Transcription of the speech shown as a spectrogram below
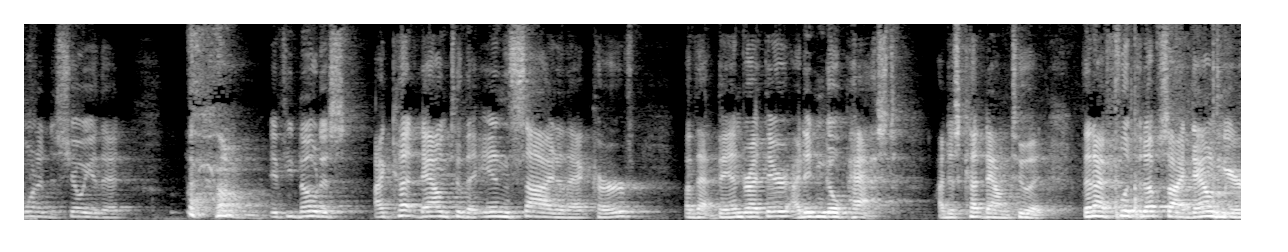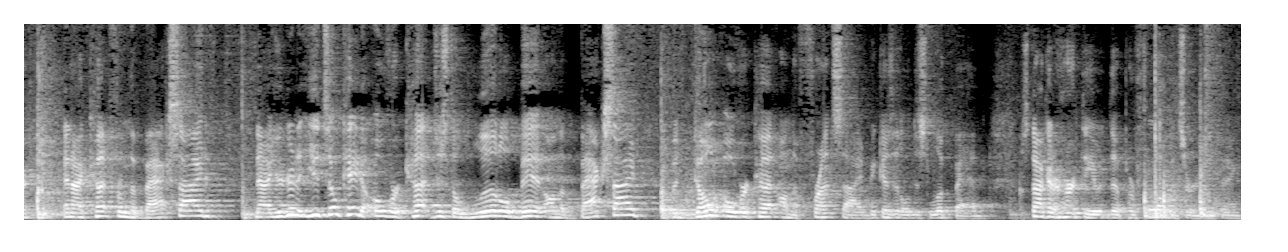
Wanted to show you that if you notice, I cut down to the inside of that curve, of that bend right there. I didn't go past. I just cut down to it. Then I flipped it upside down here and I cut from the backside. Now you're gonna, it's okay to overcut just a little bit on the backside, but don't overcut on the front side because it'll just look bad. It's not gonna hurt the, the performance or anything.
